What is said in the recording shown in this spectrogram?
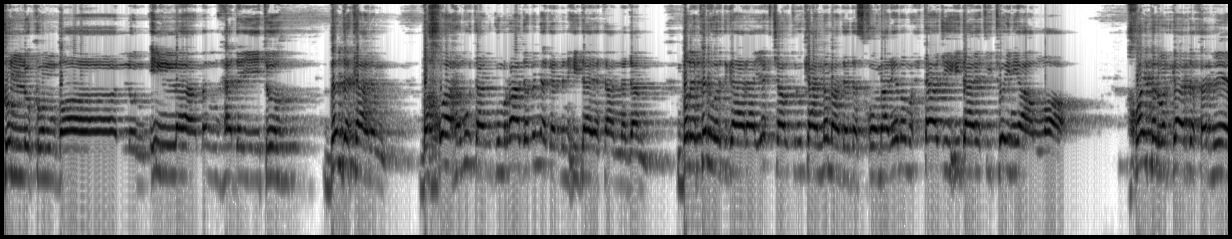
کلکم ضال الا من هدیته بەندەکانم بەخوا هەمووتان گومڕا دەبن ئەگەر من هیدایەتان نەدەم بڵێ پەروەردگارە یەک چاوتروکان مەمادە دەست خۆما لێمە محتاجی هیدایەتی تۆین یا ئەڵڵا خوای پەروەردگار دەفەرموێ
